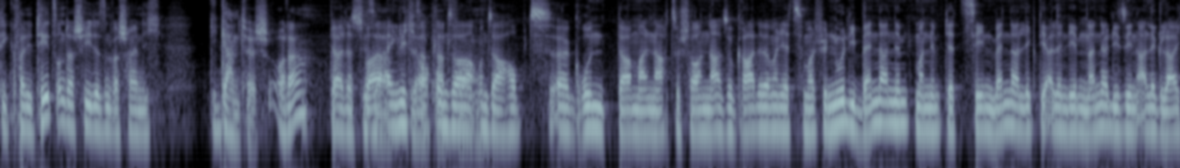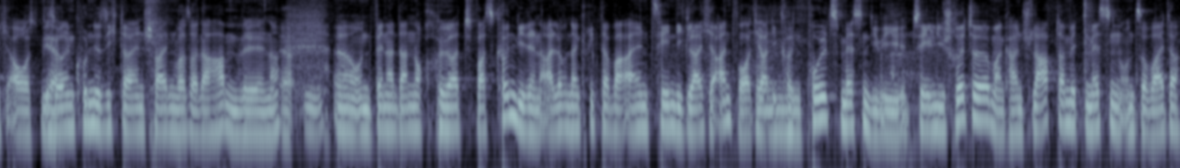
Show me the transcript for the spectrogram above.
die Qualitätsunterschiede sind wahrscheinlich gigantisch, oder? Ja, das dieser, war eigentlich auch unser, unser Hauptgrund, äh, da mal nachzuschauen. Also gerade wenn man jetzt zum Beispiel nur die Bänder nimmt, man nimmt jetzt zehn Bänder, legt die alle nebeneinander, die sehen alle gleich aus. Wie ja. soll ein Kunde sich da entscheiden, was er da haben will? Ne? Ja. Äh, und wenn er dann noch hört, was können die denn alle? Und dann kriegt er bei allen zehn die gleiche Antwort. Ja, die mhm. können Puls messen, die zählen die Schritte, man kann Schlaf damit messen und so weiter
